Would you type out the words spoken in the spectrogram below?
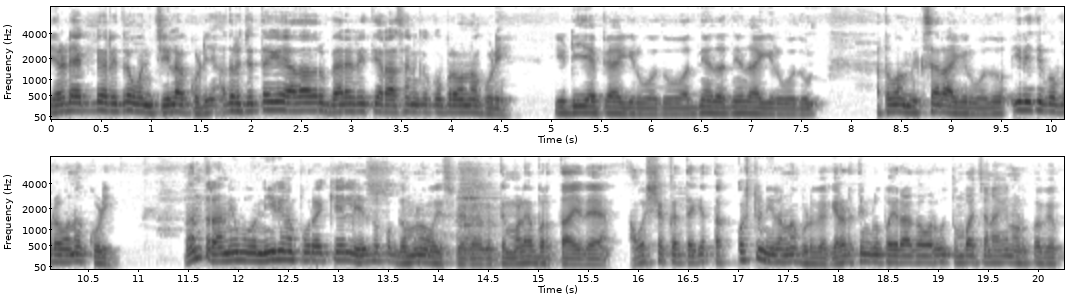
ಎರಡು ಹೆಕ್ಟೇರ್ ಇದ್ದರೆ ಒಂದು ಚೀಲ ಕೊಡಿ. ಅದ್ರ ಜೊತೆಗೆ ಯಾವುದಾದ್ರೂ ಬೇರೆ ರೀತಿಯ ರಾಸಾಯನಿಕ ಗೊಬ್ಬರವನ್ನು ಕೊಡಿ. ಈ ಡಿ ಎ ಪಿ ಆಗಿರ್ಬೋದು, ಹದಿನೈದು ಹದಿನೈದು ಆಗಿರ್ಬೋದು ಅಥವಾ ಮಿಕ್ಸರ್ ಆಗಿರ್ಬೋದು ಈ ರೀತಿ ಗೊಬ್ಬರವನ್ನು ಕೊಡಿ. ನಂತರ ನೀವು ನೀರಿನ ಪೂರೈಕೆಯಲ್ಲಿ ಸ್ವಲ್ಪ ಗಮನ ವಹಿಸಬೇಕಾಗುತ್ತೆ. ಮಳೆ ಬರ್ತಾ ಇದೆ. ಅವಶ್ಯಕತೆಗೆ ತಕ್ಕಷ್ಟು ನೀರನ್ನು ಬಿಡಬೇಕು. ಎರಡು ತಿಂಗಳು ಪೈರಾಗೋವರೆಗೂ ತುಂಬ ಚೆನ್ನಾಗಿ ನೋಡ್ಕೋಬೇಕು.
